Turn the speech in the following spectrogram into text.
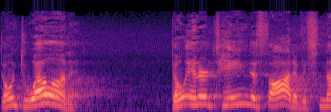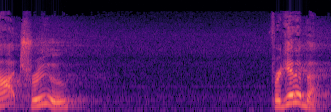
Don't dwell on it. Don't entertain the thought. If it's not true, forget about it.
